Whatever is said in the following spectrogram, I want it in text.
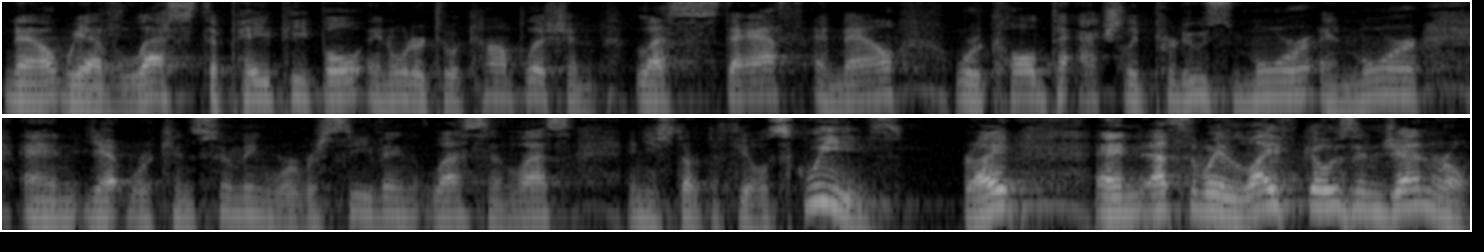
now we have less to pay people in order to accomplish and less staff, and now we're called to actually produce more and more, and yet we're consuming, we're receiving less and less, and you start to feel a squeeze, right? And that's the way life goes in general.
